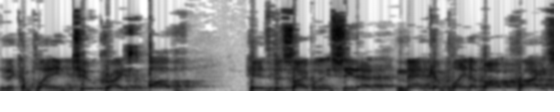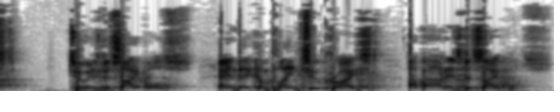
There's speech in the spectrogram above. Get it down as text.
They're complaining to Christ of his disciples. You see that men complain about Christ to his disciples, and they complain to Christ about his disciples.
